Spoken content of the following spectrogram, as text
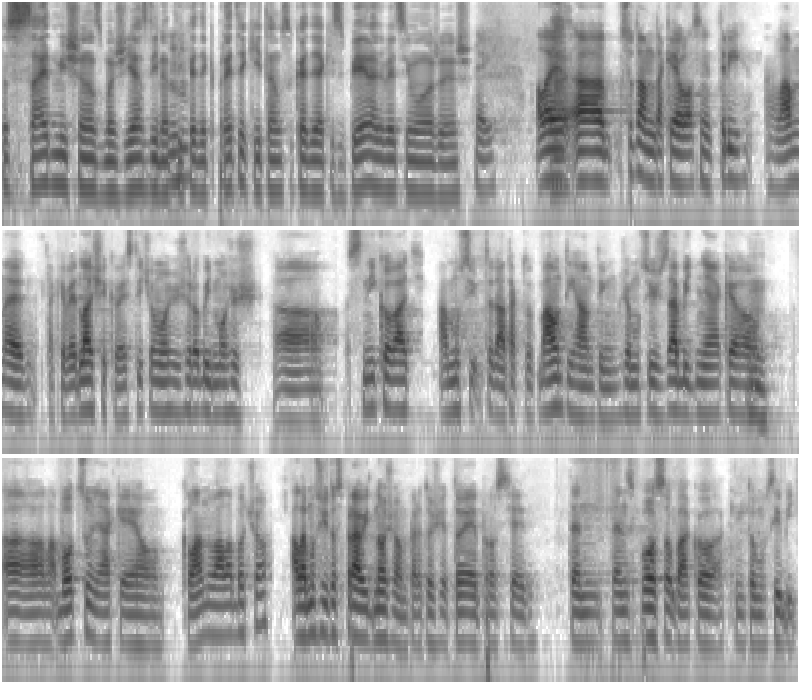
To side missions, môžeš jazdiť na tých mm-hmm. preteky, tam sú kadejaké zbierať veci môžeš. Hej. Ale uh, sú tam také vlastne tri hlavné také vedľajšie questy, čo môžeš robiť. Môžeš uh, sníkovať a musí, teda takto bounty hunting, že musíš zabiť nejakého hmm. uh, vodcu nejakého klanu alebo čo. Ale musíš to spraviť nožom, pretože to je proste ten, ten spôsob, ako, akým to musí byť.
